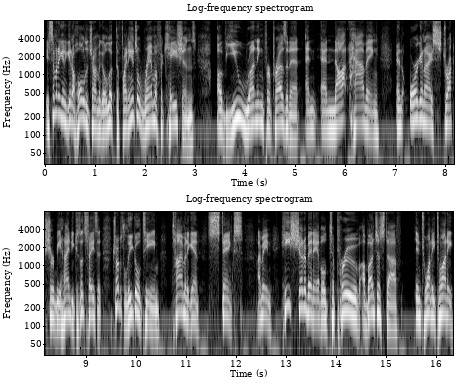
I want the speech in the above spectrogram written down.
is somebody going to get a hold of Trump and go, look, the financial ramifications of you running for president and and not having an organized structure behind you? Because let's face it, Trump's legal team, time and again, stinks. I mean, he should have been able to prove a bunch of stuff in 2020,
